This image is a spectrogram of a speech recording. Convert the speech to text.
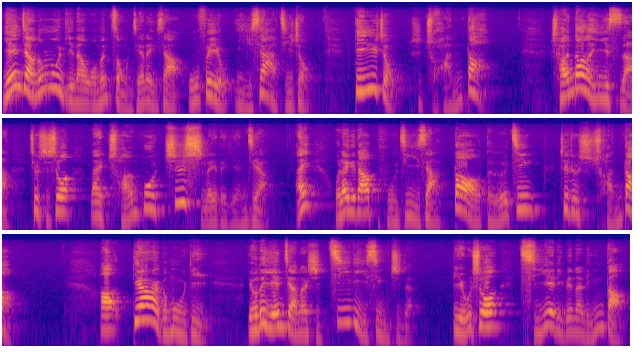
演讲的目的呢？我们总结了一下，无非有以下几种。第一种是传道，传道的意思啊，就是说来传播知识类的演讲。哎，我来给大家普及一下《道德经》，这就是传道。好，第二个目的，有的演讲呢是激励性质的，比如说企业里边的领导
